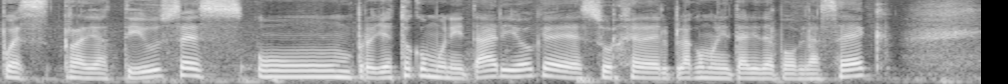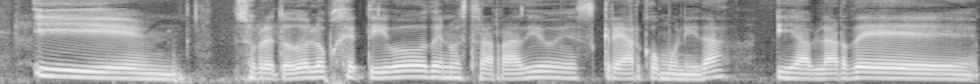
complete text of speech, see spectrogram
Pues Radioactius es un proyecto comunitario que surge del Plan Comunitario de Poblasec y sobre todo el objetivo de nuestra radio es crear comunidad y hablar de,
